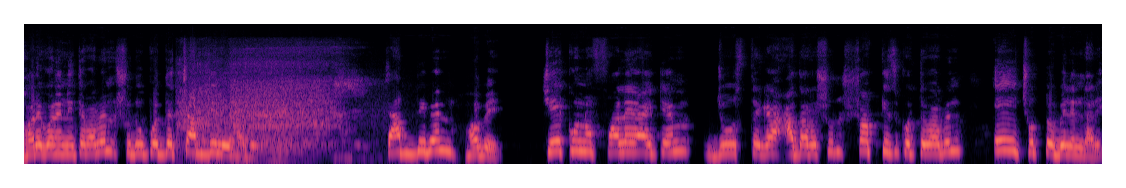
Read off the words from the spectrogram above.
ঘরে ঘরে নিতে পারবেন। শুধু উপর দিয়ে চাপ দিলেই হবে। চাপ দিবেন, হবে। যে কোনো ফলের আইটেম জুস থেকে আদা, রসুন সব কিছু করতে পারবেন এই ছোট্ট ব্লেন্ডারে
